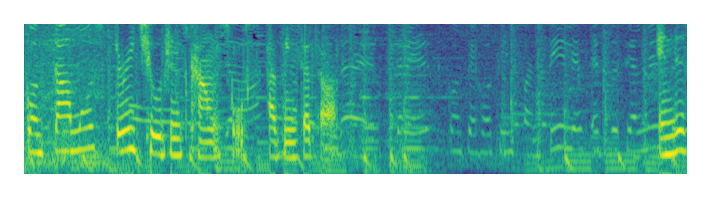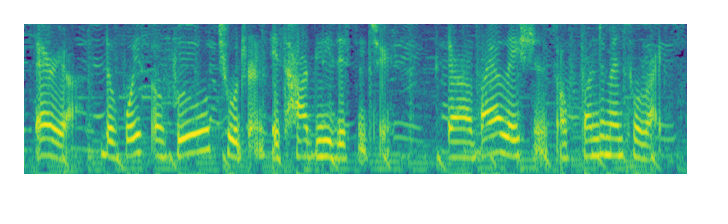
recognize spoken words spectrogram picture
Contamos Three children's councils have been set up. tres consejos infantiles, especialmente In this area, the voice of rural children is hardly listened to. There are violations of fundamental rights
